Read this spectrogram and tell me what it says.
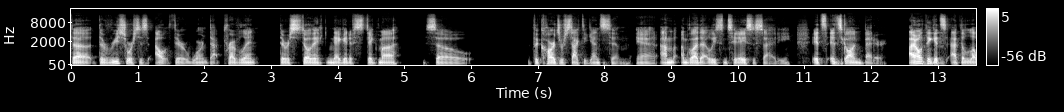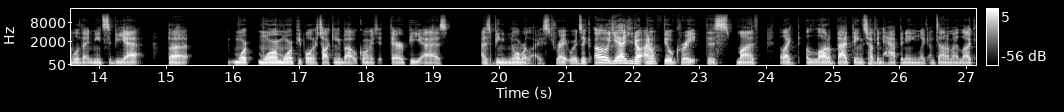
the the resources out there weren't that prevalent. There was still a negative stigma, so the cards were stacked against him. And I'm I'm glad that at least in today's society, it's it's gone better. I don't think Mhm. it's at the level that it needs to be at, but more more and more people are talking about going to therapy as as being normalized, right? Where it's like, oh Mhm. yeah, you know, I don't feel great this month. Like a lot of bad things have been happening. Like I'm down on my luck.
